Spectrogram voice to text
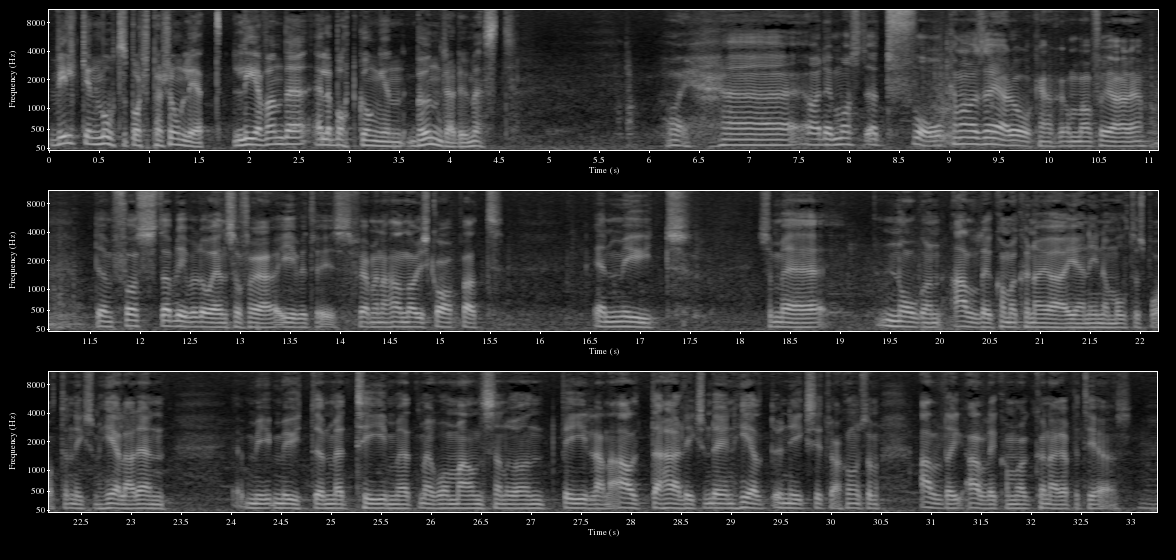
Vilken motorsportspersonlighet, levande eller bortgången, beundrar du mest? Oj. Uh, ja, det måste... Två kan man väl säga då kanske om man får göra det. Den första blir väl då Enzo Ferrari givetvis. För jag menar han har ju skapat en myt som är någon aldrig kommer kunna göra igen inom motorsporten. Liksom hela den my myten med teamet, med romansen runt bilarna. Allt det här liksom, det är en helt unik situation som aldrig, aldrig kommer kunna repeteras. Mm.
